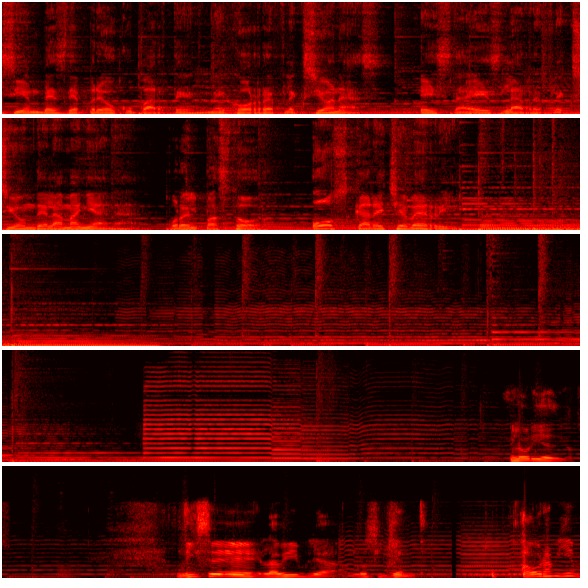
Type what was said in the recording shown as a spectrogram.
si en vez de preocuparte, mejor reflexionas, esta es la reflexión de la mañana por el pastor Oscar Echeverry. Gloria a Dios. Dice la Biblia lo siguiente. Ahora bien,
